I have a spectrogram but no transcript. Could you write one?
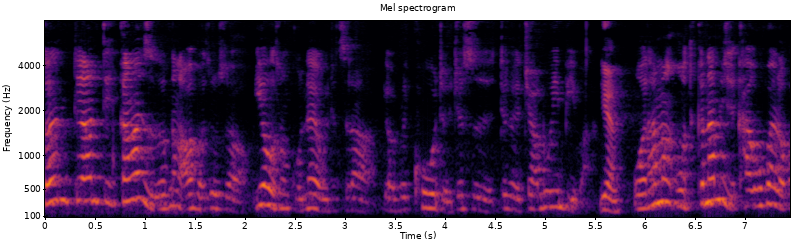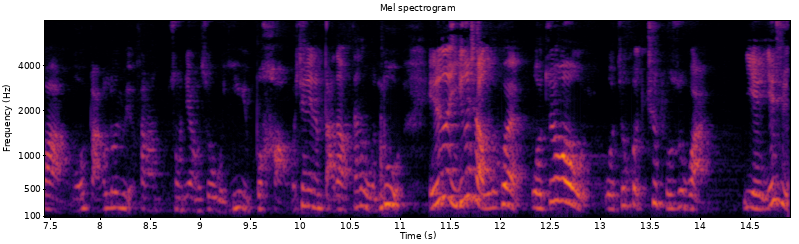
跟刚刚开始的时候跟老外合作的时候，因为我从国内我就知道有 recorder，就是这个叫录音笔吧。Yeah 我他们我跟他们一起开过会的话，我把个录音笔放到中间，我说我英语不好，我现在给你们达到，但是我录，也就是一个小时会，我最后我就会去图书馆，也也许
